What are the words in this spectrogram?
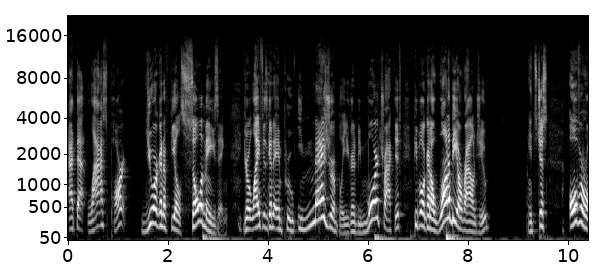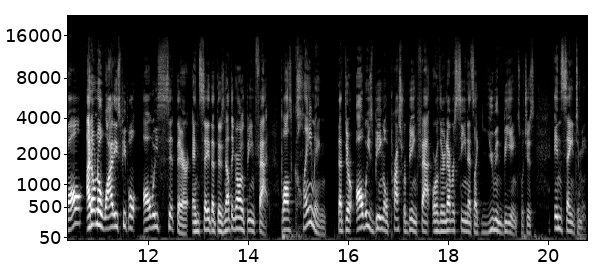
at that last part, you are going to feel so amazing. Your life is going to improve immeasurably. You're going to be more attractive. People are going to want to be around you. It's just overall, I don't know why these people always sit there and say that there's nothing wrong with being fat while claiming that they're always being oppressed for being fat or they're never seen as like human beings, which is insane to me.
